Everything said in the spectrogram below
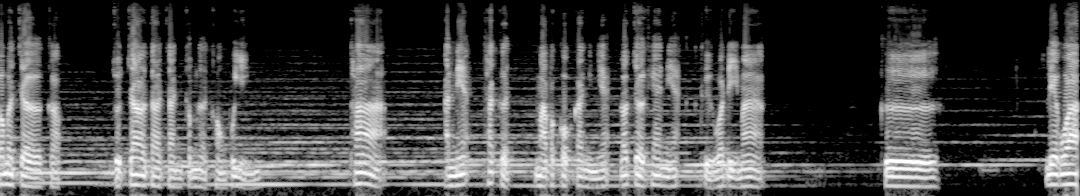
ก็มาเจอกับจุดเจ้าตาจันกำเนิดของผู้หญิง ถ้าอันเนี้ยถ้าเกิดมาประกบกันอย่างเงี้ยแล้วเจอแค่เนี้ยถือว่าดีมาก คือ เรียกว่า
